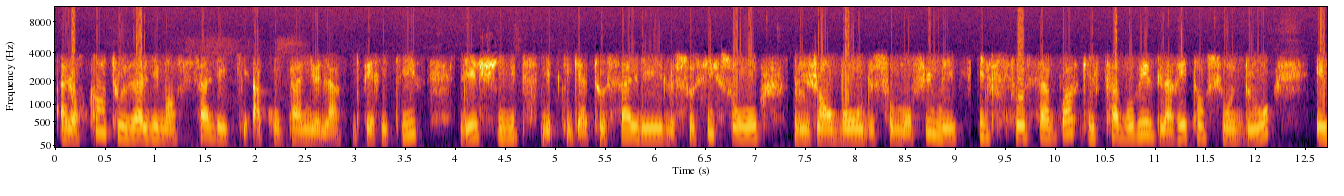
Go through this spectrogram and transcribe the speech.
Alors, quant aux aliments salés qui accompagnent l'apéritif, les chips, les petits gâteaux salés, le saucisson, le jambon ou le saumon fumé, il faut savoir qu'ils favorisent la rétention d'eau et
